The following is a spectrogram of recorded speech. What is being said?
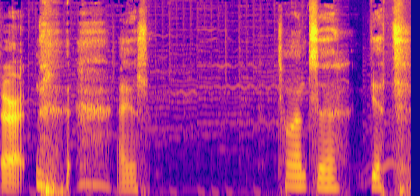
Alright. I guess time to get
